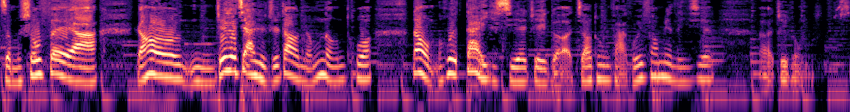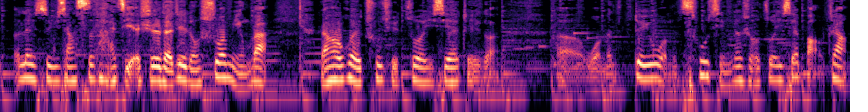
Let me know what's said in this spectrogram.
怎么收费啊？然后你这个驾驶执照能不能拖？那我们会带一些这个交通法规方面的一些，呃，这种呃类似于像司法解释的这种说明吧，然后会出去做一些这个，呃，我们对于我们出行的时候做一些保障。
